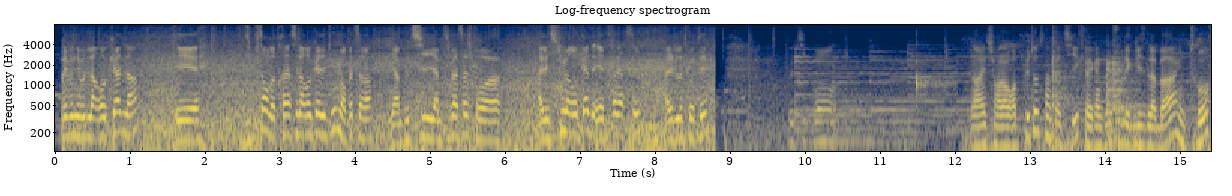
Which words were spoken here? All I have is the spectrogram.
On arrive au niveau de la rocade là et je dis putain on doit traverser la rocade et tout mais en fait ça va. Il y a un petit, un petit passage pour euh, aller sous la rocade et traverser, aller de l'autre côté. Petit pont. On arrive sur un endroit plutôt sympathique avec un clocher d'église là-bas, une tour.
